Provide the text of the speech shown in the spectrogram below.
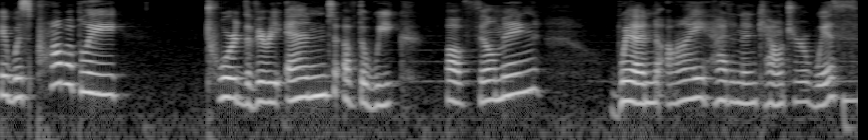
It was probably toward the very end of the week of filming when I had an encounter with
